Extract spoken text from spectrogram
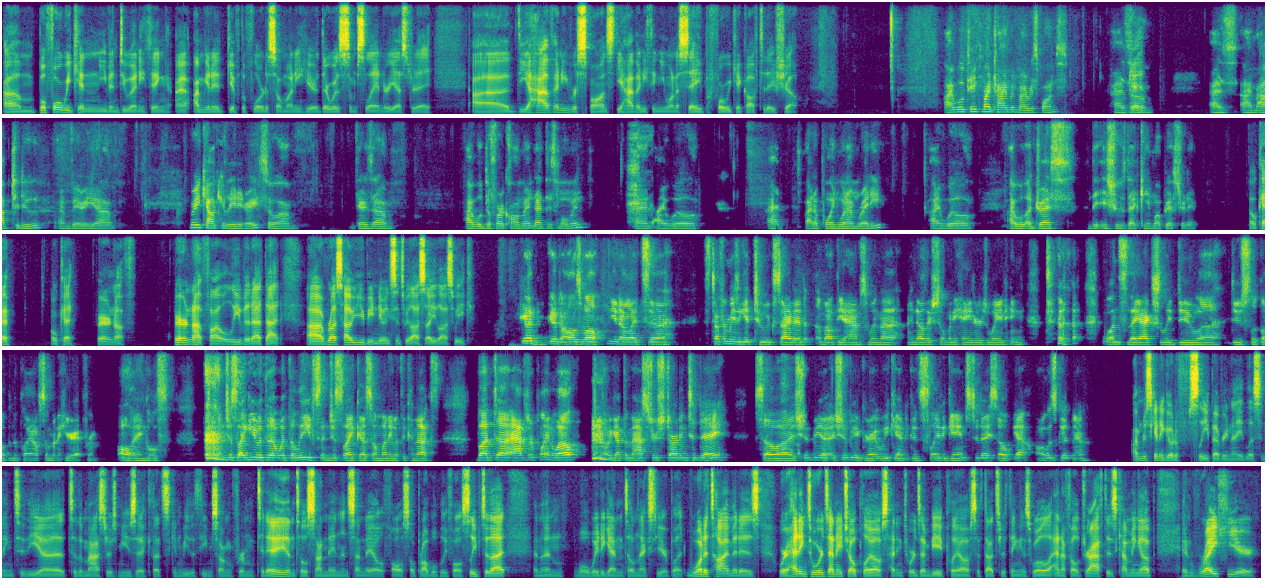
Um, before we can even do anything, I, I'm going to give the floor to So Money here. There was some slander yesterday uh, do you have any response? Do you have anything you want to say before we kick off today's show? I will take my time in my response, as okay. um, as I'm apt to do. I'm very uh, very calculated, right? So um, there's um, I will defer comment at this moment, and I will at at a point when I'm ready, I will I will address the issues that came up yesterday. Okay. Okay. Fair enough. Fair enough. I will leave it at that. Uh, Russ, how you been doing since we last saw you last week? Good, good, all as well. You know, it's uh, it's tough for me to get too excited about the Avs when uh, I know there's so many haters waiting. To, once they actually do uh, do slip up in the playoffs, I'm going to hear it from all angles, just like you with the with the Leafs, and just like uh, so many with the Canucks. But uh, Avs are playing well. we got the Masters starting today, so uh, it should be a it should be a great weekend. A good slate of games today. So yeah, all is good, man. I'm just gonna go to sleep every night listening to the uh, to the Masters music. That's gonna be the theme song from today until Sunday, and then Sunday I'll also probably fall asleep to that, and then we'll wait again until next year. But what a time it is! We're heading towards NHL playoffs, heading towards NBA playoffs, if that's your thing as well. NFL draft is coming up, and right here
